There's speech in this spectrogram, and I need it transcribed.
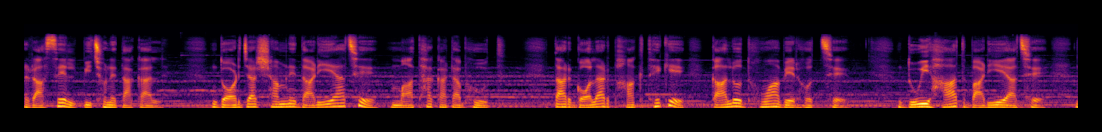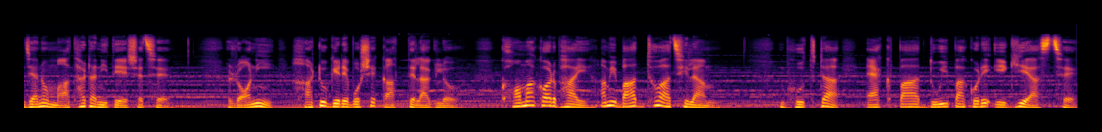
রাসেল পিছনে তাকাল। দরজার সামনে দাঁড়িয়ে আছে মাথা কাটা ভূত। তার গলার ফাঁক থেকে কালো ধোঁয়া বের হচ্ছে। দুই হাত বাড়িয়ে আছে, যেন মাথাটা নিতে এসেছে। রনি হাঁটু গেড়ে বসে কাঁদতে লাগল। ক্ষমা কর ভাই, আমি বাধ্য আছিলাম। ভূতটা এক পা দুই পা করে এগিয়ে আসছে।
